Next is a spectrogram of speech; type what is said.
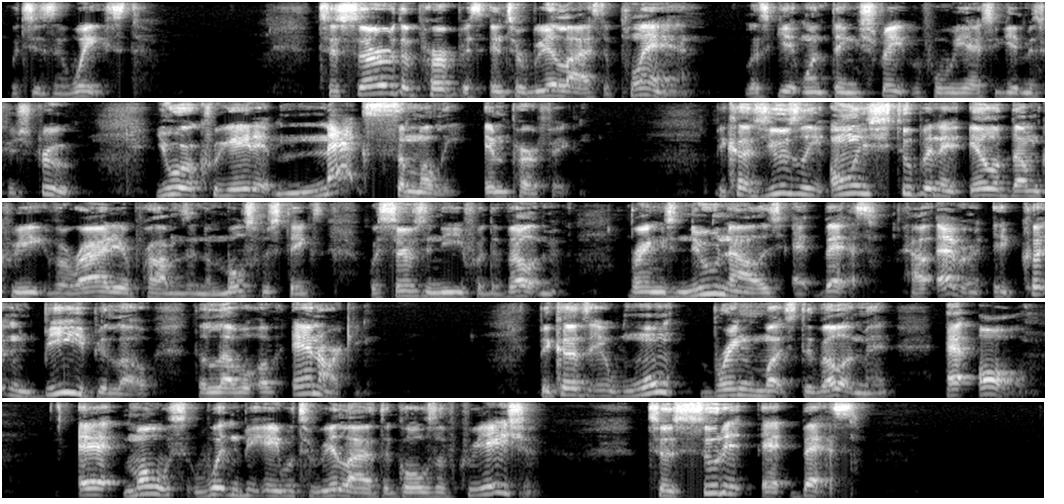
which is a waste. To serve the purpose and to realize the plan, let's get one thing straight before we actually get misconstrued. You were created maximally imperfect. Because usually only stupid and ill dumb create variety of problems and the most mistakes, which serves the need for development, brings new knowledge at best. However, it couldn't be below the level of anarchy. Because it won't bring much development at all. At most, wouldn't be able to realize the goals of creation to suit it at best.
